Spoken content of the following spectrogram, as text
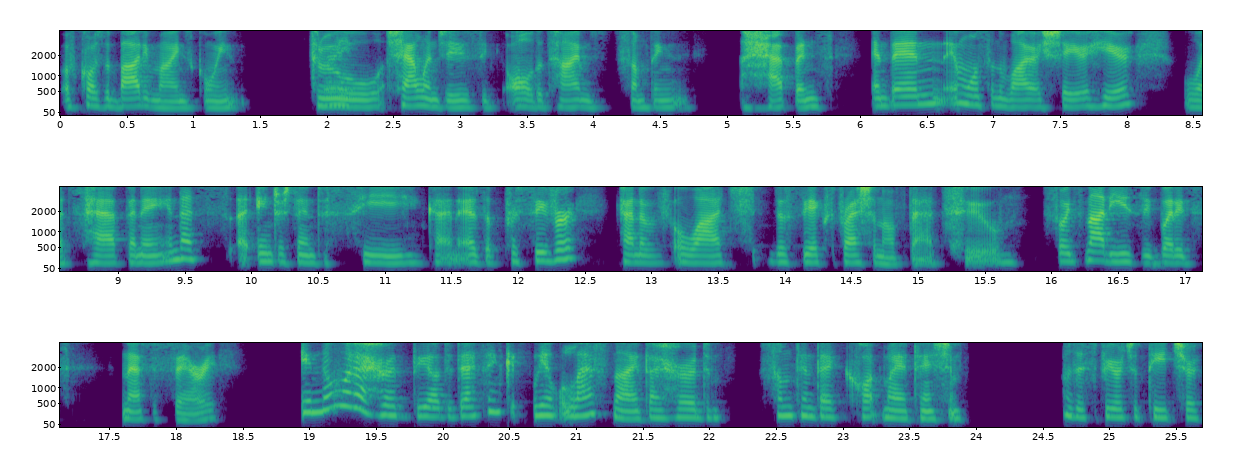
of course, the body mind's going through right. challenges all the time. Something happens, and then once in a while I share here what's happening. And that's uh, interesting to see, kind of as a perceiver, kind of watch just the expression of that too. So it's not easy, but it's necessary. You know what I heard the other day? I think yeah, well, last night I heard something that caught my attention. It was a spiritual teacher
